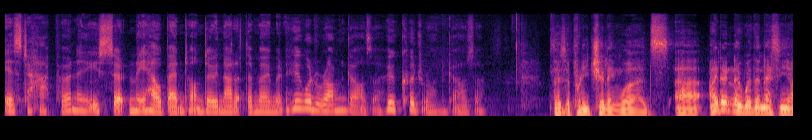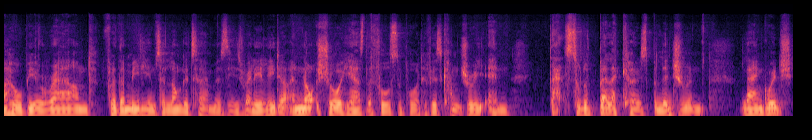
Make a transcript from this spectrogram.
is to happen, and he's certainly hell bent on doing that at the moment, who would run Gaza? Who could run Gaza? Those are pretty chilling words. Uh, I don't know whether Netanyahu will be around for the medium to longer term as the Israeli leader. I'm not sure he has the full support of his country in that sort of bellicose, belligerent language.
